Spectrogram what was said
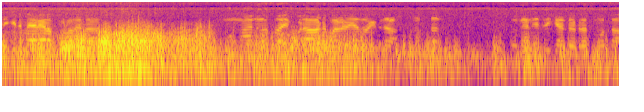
തെങ്ങിന്റെ മേലെയാണ് ഇപ്പോൾ ഉള്ളത് കേട്ടോ. മൂന്നാൽ മൊത്തം കേട്ടോ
